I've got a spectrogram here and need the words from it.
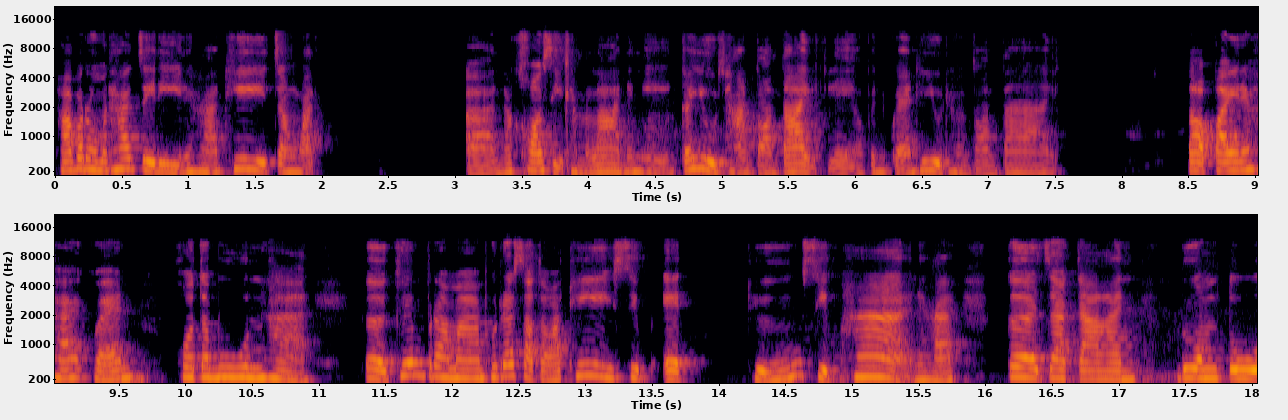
พระบรมธาตุเจดีย์นะคะที่จังหวัดนครศรีธรรมราชนั่นเองก็อยู่ทางตอนใต้อีกแล้ว เป็นแคว้นที่อยู่ทางตอนใต้ ต่อไปนะคะ แคว้นโคตบูลค่ะ เกิดขึ้นประมาณพุทธศตวรรษที่ 11 ถึง 15 นะคะ เกิดจากการรวมตัว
